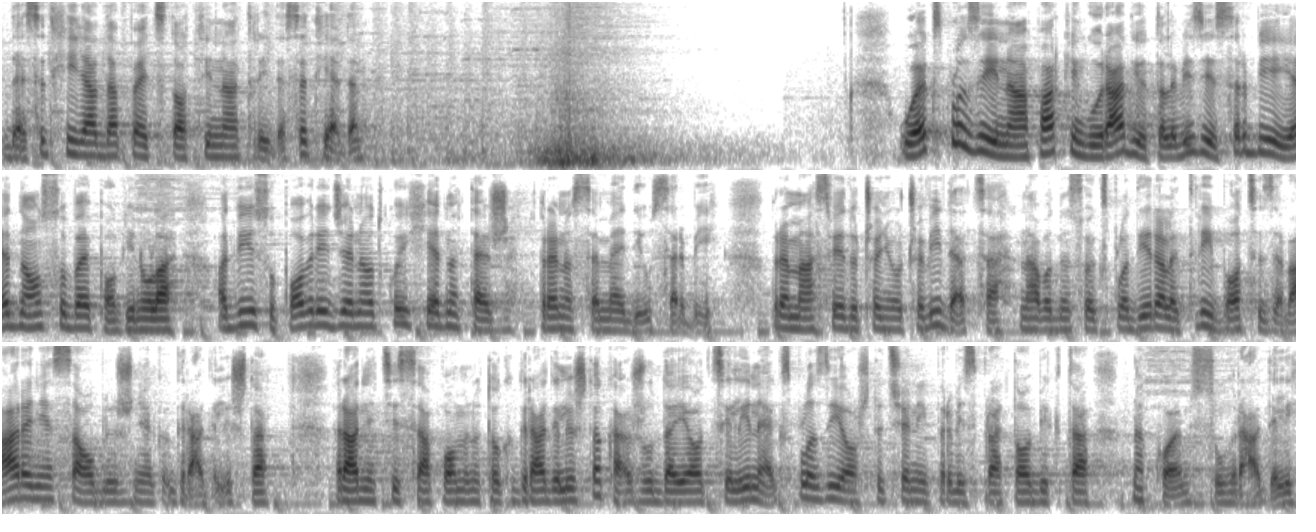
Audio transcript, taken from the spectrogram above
10.531. U eksploziji na parkingu radio televizije Srbije jedna osoba je poginula, a dvije su povrijeđene, od kojih jedna teže, prenose mediji u Srbiji. Prema svjedočenju očevidaca, navodno su eksplodirale tri boce za varenje sa obližnjeg gradilišta. Radnici sa pomenutog gradilišta kažu da je od ciline eksplozije oštećeni prvi sprat objekta na kojem su radili.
